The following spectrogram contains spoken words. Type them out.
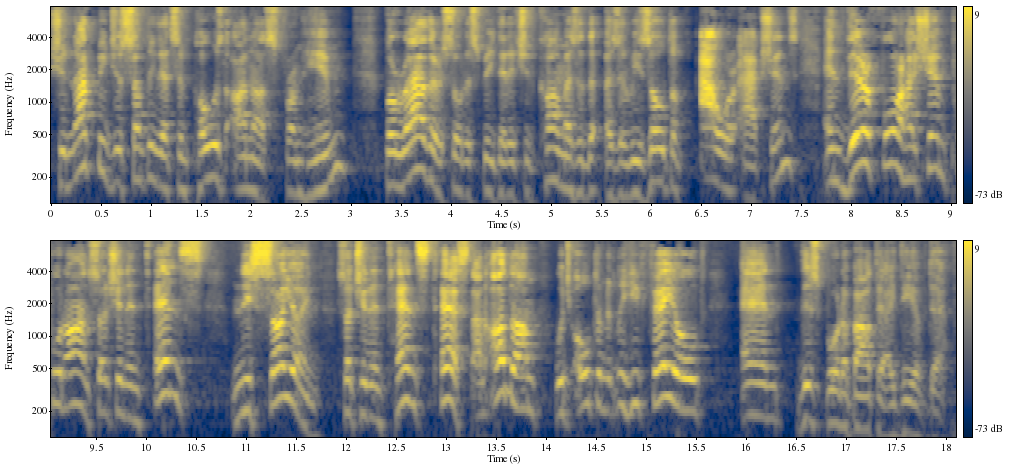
should not be just something that's imposed on us from Him, but rather, so to speak, that it should come as a, as a result of our actions. And therefore, Hashem put on such an intense nisayon, such an intense test on Adam, which ultimately he failed, and this brought about the idea of death.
